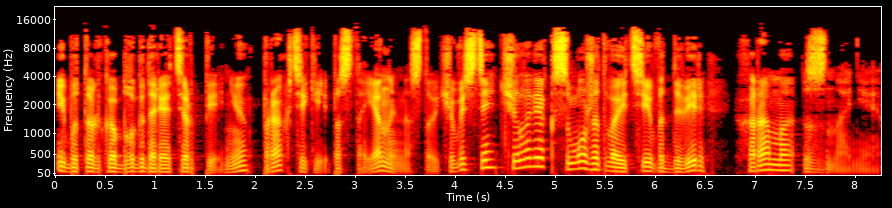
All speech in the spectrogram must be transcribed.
Ибо только благодаря терпению, практике и постоянной настойчивости человек сможет войти в дверь храма знания.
